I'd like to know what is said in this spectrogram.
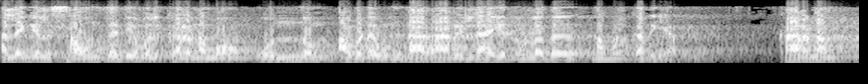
അല്ലെങ്കിൽ സൗന്ദര്യവൽക്കരണമോ ഒന്നും അവിടെ ഉണ്ടാകാറില്ല എന്നുള്ളത് നമ്മൾക്കറിയാം. കാരണം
